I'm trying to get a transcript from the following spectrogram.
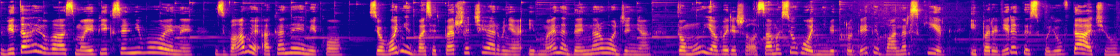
Вітаю вас, мої піксельні воїни! З вами Аканеміко. Сьогодні 21 червня і в мене день народження, тому я вирішила саме сьогодні відкрутити банер Скірк і перевірити свою вдачу.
